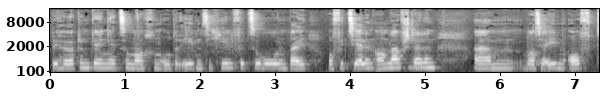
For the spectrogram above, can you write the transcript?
Behördengänge zu machen oder eben sich Hilfe zu holen bei offiziellen Anlaufstellen, ähm, was ja eben oft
